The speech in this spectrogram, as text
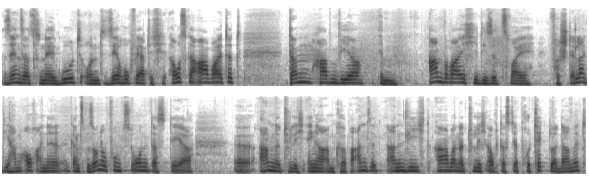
sensationell gut und sehr hochwertig ausgearbeitet. Dann haben wir im Armbereich hier diese zwei Versteller, die haben auch eine ganz besondere Funktion, dass der äh, Arm natürlich enger am Körper anliegt, aber natürlich auch, dass der Protektor damit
